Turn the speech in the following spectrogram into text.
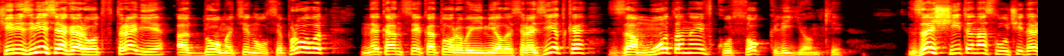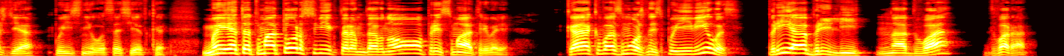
Через весь огород в траве от дома тянулся провод, на конце которого имелась розетка, замотанная в кусок клеенки. «Защита на случай дождя», — пояснила соседка. «Мы этот мотор с Виктором давно присматривали. Как возможность появилась, приобрели на два двора.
